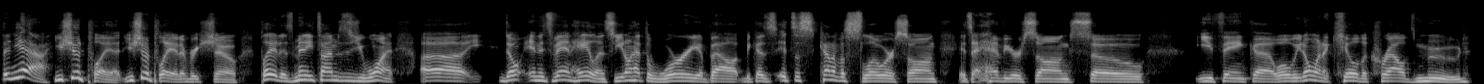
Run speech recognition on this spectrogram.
then yeah, you should play it. You should play it every show. Play it as many times as you want. Uh, don't, and it's Van Halen, so you don't have to worry about because it's a kind of a slower song. It's a heavier song, so you think, uh, well, we don't want to kill the crowd's mood,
